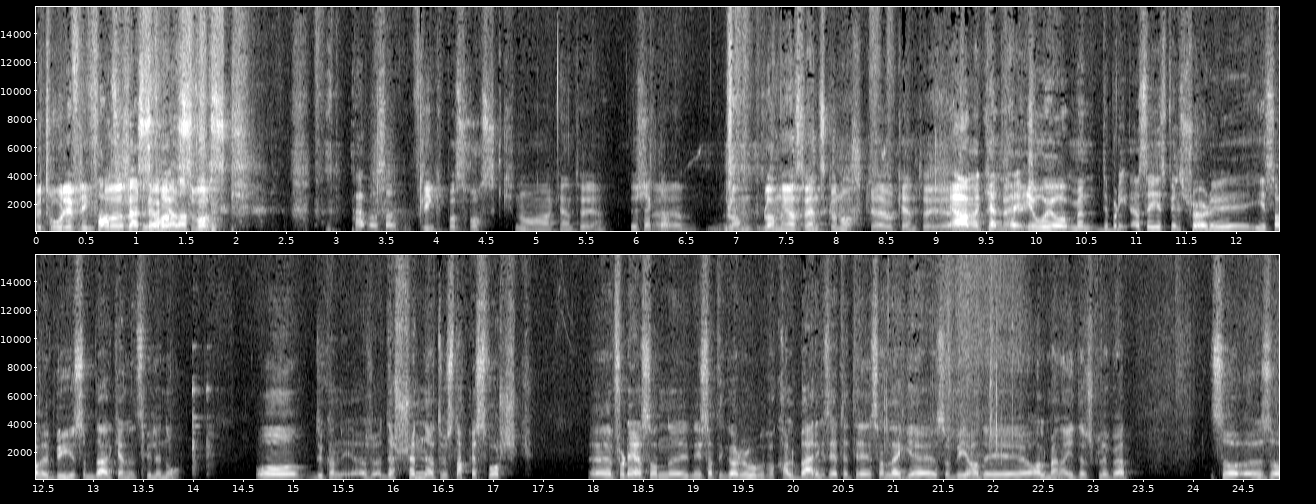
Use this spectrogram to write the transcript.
Utrolig flink på svor- svorsk. Hæ, hva sa du? Flink på svorsk nå, Kent Høie. Ursäkta? Eh, Bland, blanding av svensk og norsk er jo Kent Høie. Ja, men Kent Høie- jo, jo, men det blir, altså, jeg spiller sjøl i, i samme by som der Kenneth spiller nå. Og du kan, altså, da skjønner jeg at du snakker svorsk. Eh, For det er sånn, eh, Når jeg satt i garderoben på Carl Berg, så heter treningsanlegget som vi hadde i Allmenna idrettsklubben så, så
